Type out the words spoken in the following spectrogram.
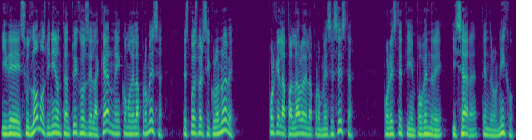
y de sus lomos vinieron tanto hijos de la carne como de la promesa. Después versículo 9, porque la palabra de la promesa es esta. Por este tiempo vendré y Sara tendrá un hijo.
